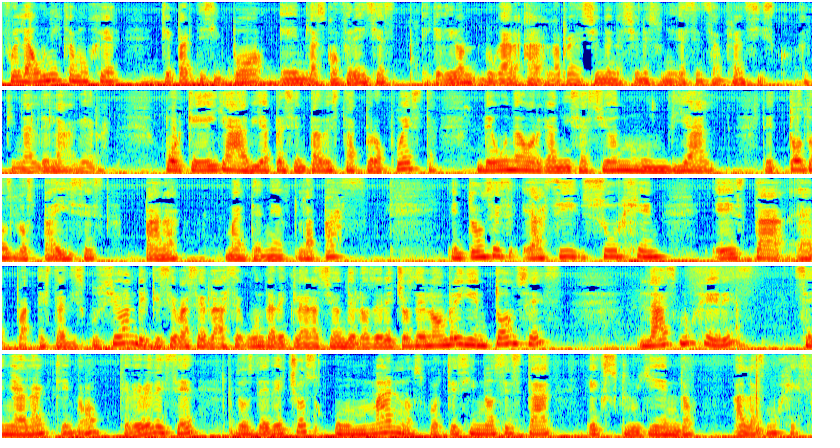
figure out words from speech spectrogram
fue la única mujer que participó en las conferencias que dieron lugar a la Organización de Naciones Unidas en San Francisco al final de la guerra, porque ella había presentado esta propuesta de una organización mundial de todos los países para mantener la paz. Entonces, así surgen esta, eh, esta discusión de que se va a hacer la segunda declaración de los derechos del hombre y entonces las mujeres señalan que no, que debe de ser los derechos humanos, porque si no se está excluyendo a las mujeres.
